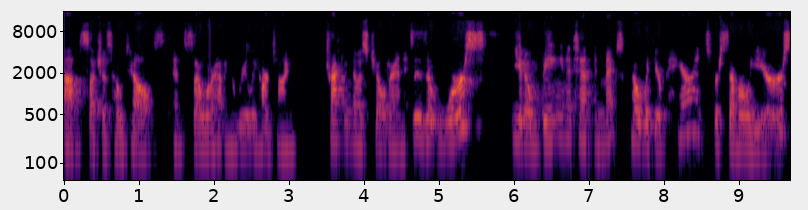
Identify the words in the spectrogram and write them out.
um, such as hotels. And so we're having a really hard time tracking those children. Is it worse you know being in a tent in mexico with your parents for several years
